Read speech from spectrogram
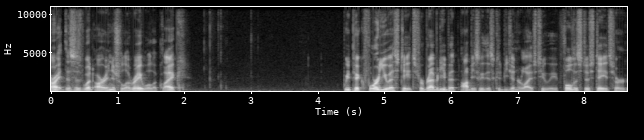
All right, this is what our initial array will look like. We pick four US states for brevity, but obviously this could be generalized to a full list of states or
